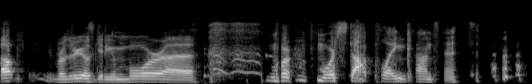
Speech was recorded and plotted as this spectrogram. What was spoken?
Oh, Rodrigo's getting more, uh, more, more stop playing content.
